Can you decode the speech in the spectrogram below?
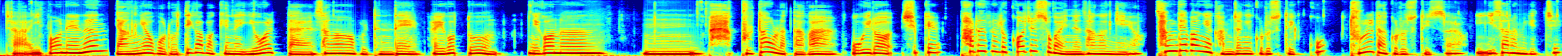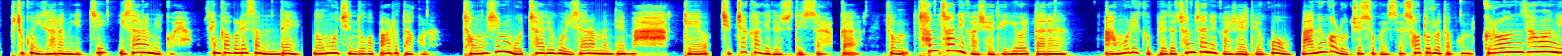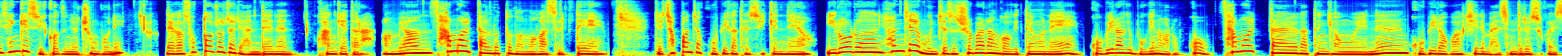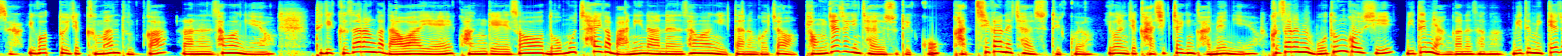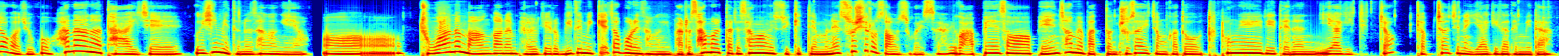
자, 이번에는 양력으로 띠가 바뀌는 2월달 상황을 볼 텐데, 자, 이것도, 이거는, 음, 막 불타올랐다가 오히려 쉽게 파르르르 꺼질 수가 있는 상황이에요. 상대방의 감정이 그럴 수도 있고, 둘 다 그럴 수도 있어요. 이, 이 사람이겠지? 무조건 이 사람이겠지? 이 사람일 거야. 생각을 했었는데, 너무 진도가 빠르다거나, 정신 못 차리고 이 사람한테 막 이렇게 집착하게 될 수도 있어요. 그러니까 좀 천천히 가셔야 돼. 2월달은. 아무리 급해도 천천히 가셔야 되고 많은 걸 놓칠 수가 있어요. 서두르다 보면. 그런 상황이 생길 수 있거든요. 충분히. 내가 속도 조절이 안 되는 관계더라. 그러면 3월 달로 또 넘어갔을 때 이제 첫 번째 고비가 될 수 있겠네요. 1월은 현재의 문제에서 출발한 거기 때문에 고비라기 보기는 어렵고 3월 달 같은 경우에는 고비라고 확실히 말씀드릴 수가 있어요. 이것도 이제 그만둘까라는 상황이에요. 특히 그 사람과 나와의 관계에서 너무 차이가 많이 나는 상황이 있다는 거죠. 경제적인 차이일 수도 있고 가치 관의 차이일 수도 있고요. 이건 이제 가식적인 가면이에요. 그 사람의 모든 것이 믿음이 안 가는 상황, 믿음이 깨져가지고 하나하나 다 이제 의심이 드는 상황이에요. 어, 좋아하는 마음과는 별개로 믿음이 깨져버린 상황이 바로 3월달의 상황일 수 있기 때문에 수시로 싸울 수가 있어요. 이거 앞에서 맨 처음에 봤던 주사위점과도 통일이 되는 이야기겠죠? 겹쳐지는 이야기가 됩니다.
